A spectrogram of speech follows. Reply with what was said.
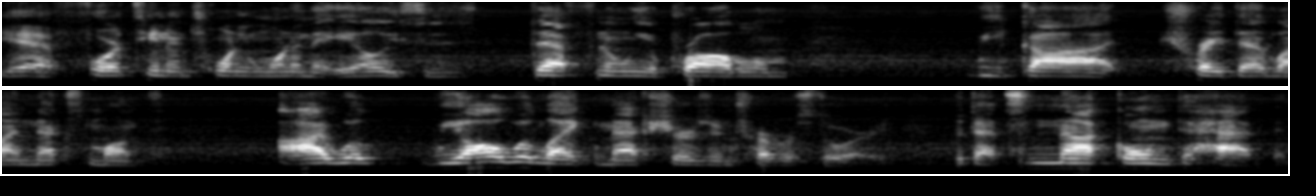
Yeah, 14 and 21 in the AL East is definitely a problem. We got trade deadline next month. I will. We all would like Max Scherzer and Trevor Story but that's not going to happen.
